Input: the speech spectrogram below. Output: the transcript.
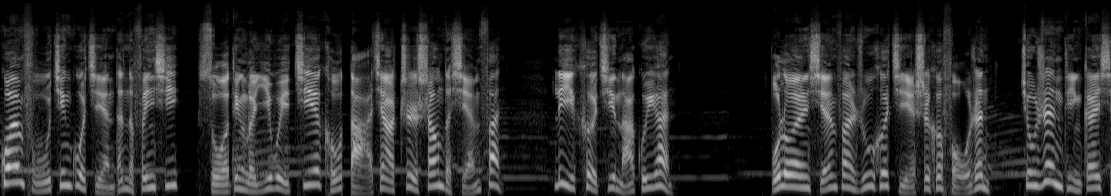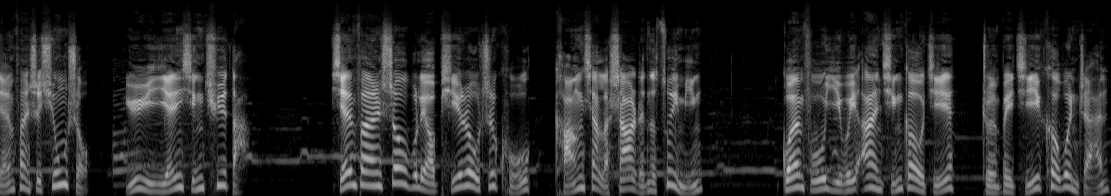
官府经过简单的分析，锁定了一位街口打架致伤的嫌犯，立刻缉拿归案。不论嫌犯如何解释和否认，就认定该嫌犯是凶手，予以严刑驱打。嫌犯受不了皮肉之苦，扛下了杀人的罪名。官府以为案情告结，准备即刻问斩。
